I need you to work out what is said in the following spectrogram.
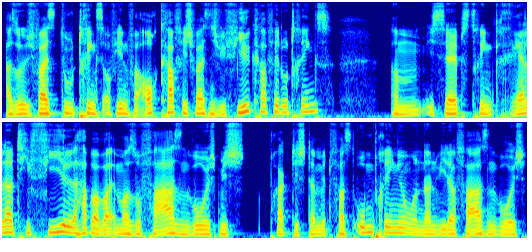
also ich weiß, du trinkst auf jeden Fall auch Kaffee. Ich weiß nicht, wie viel Kaffee du trinkst. Ähm, ich selbst trinke relativ viel, habe aber immer so Phasen, wo ich mich praktisch damit fast umbringe und dann wieder Phasen, wo ich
